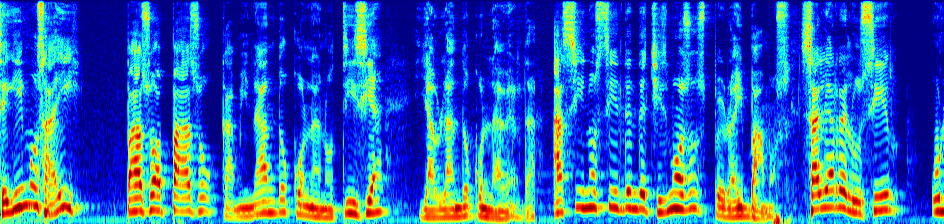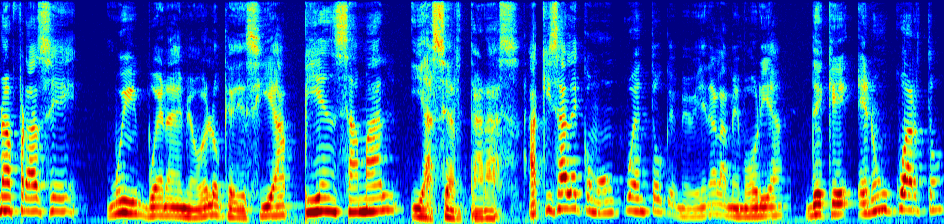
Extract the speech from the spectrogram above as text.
seguimos ahí, paso a paso, caminando con la noticia y hablando con la verdad. Así nos tilden de chismosos, pero ahí vamos. Sale a relucir una frase muy buena de mi abuelo que decía, piensa mal y acertarás. Aquí sale como un cuento que me viene a la memoria de que en un cuarto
